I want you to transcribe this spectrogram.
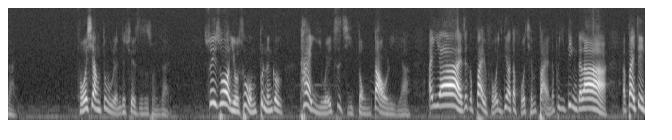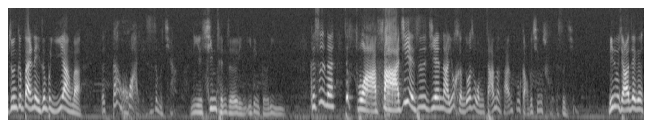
在。佛像渡人，这确实是存在。所以说，有时候我们不能够。太以为自己懂道理呀！哎呀，这个拜佛一定要到佛前拜，那不一定的啦。啊，拜这尊跟拜那尊不一样吧？但话也是这么讲，你心诚则灵，一定得利益。可是呢，这法法界之间呢，有很多是我们咱们凡夫搞不清楚的事情。你怎么晓得这个？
